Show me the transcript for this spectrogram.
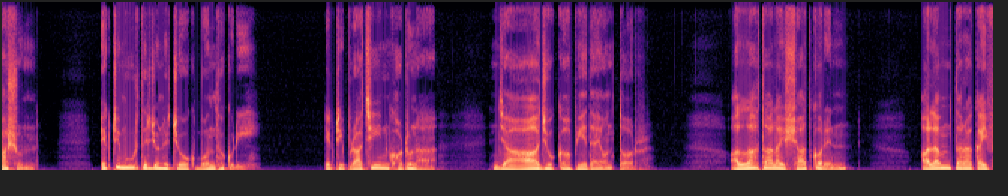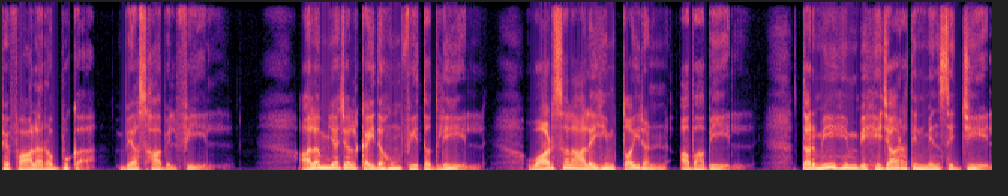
আসুন, একটি মুহূর্তের জন্য চোখ বন্ধ করি। একটি প্রাচীন ঘটনা যা আজও কাঁপিয়ে দেয় অন্তর। আল্লাহ তাআলা ইরশাদ করেন, আলম তারা কাইফে ফালা রব্বুকা বেআসহাবিল ফিল। আলম ইয়াজাল কাইদাহুম ফি তদলিল ওয়ারসালা আলাইহিম তৈরন আবাবিল। তরমিহিম বিহিজারাতিন মিন সিজ্জিল।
